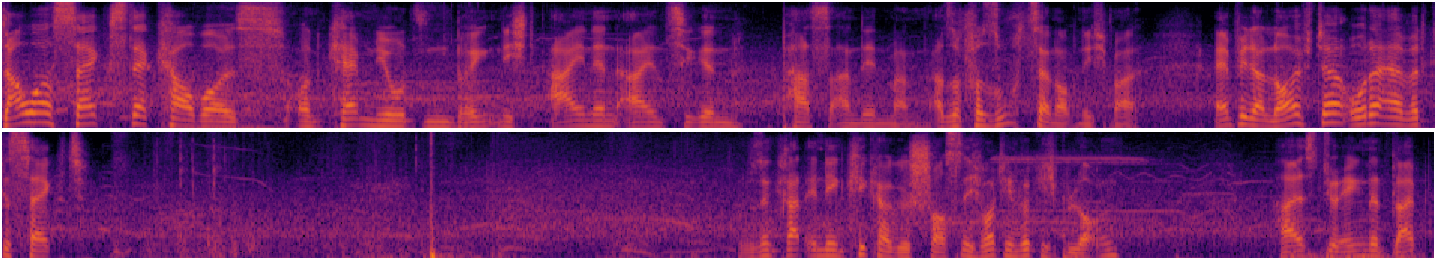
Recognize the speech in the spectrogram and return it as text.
Dauersacks der Cowboys und Cam Newton bringt nicht einen einzigen Pass an den Mann. Also versucht es ja noch nicht mal. Entweder läuft er oder er wird gesackt. Wir sind gerade in den Kicker geschossen. Ich wollte ihn wirklich blocken. Heißt, New England bleibt.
